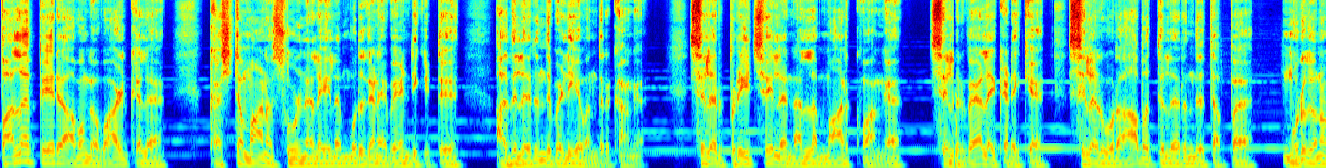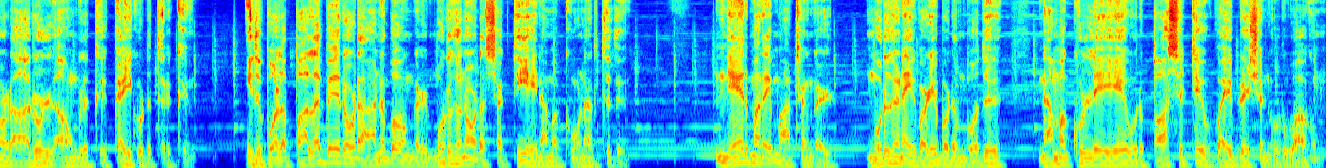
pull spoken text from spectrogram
பல பேர் அவங்க வாழ்க்கையில கஷ்டமான சூழ்நிலையில முருகனை வேண்டிக்கிட்டு அதுல இருந்து வெளியே வந்திருக்காங்க. சிலர் பரீட்சையில நல்ல மார்க் வாங்க சிலர் வேலை கிடைக்க சிலர் ஒரு ஆபத்துல இருந்து தப்ப முருகனோட அருள் அவங்களுக்கு கை கொடுத்திருக்கு. இது போல பல பேரோட அனுபவங்கள் முருகனோட சக்தியை நமக்கு உணர்த்துது. நேர்மறை மாற்றங்கள் முருகனை வழிபடும் போது நமக்குள்ளேயே ஒரு பாசிட்டிவ் வைப்ரேஷன் உருவாகும்.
